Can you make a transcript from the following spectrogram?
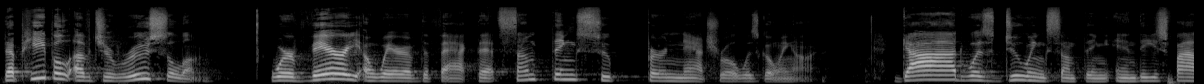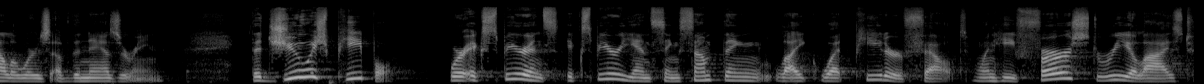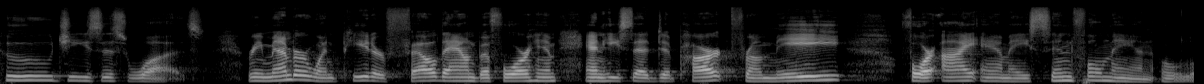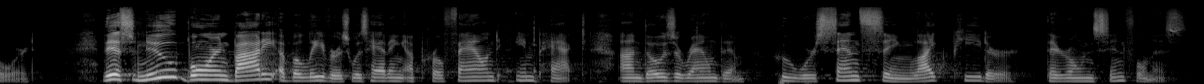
the people of Jerusalem were very aware of the fact that something supernatural was going on. God was doing something in these followers of the Nazarene. The Jewish people were experiencing something like what Peter felt when he first realized who Jesus was. Remember when Peter fell down before him and he said, Depart from me, for I am a sinful man, O Lord. This newborn body of believers was having a profound impact on those around them who were sensing, like Peter, their own sinfulness.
